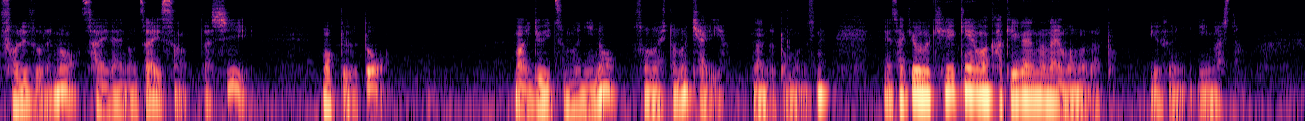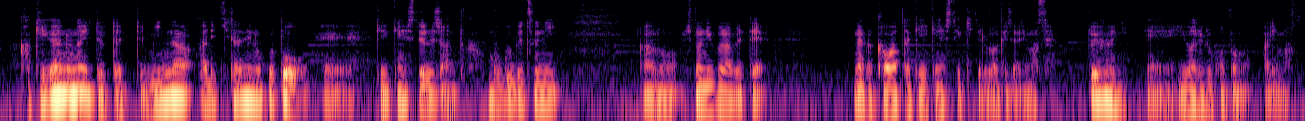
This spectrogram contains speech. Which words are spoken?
それぞれの最大の財産だしもっと言うとまあ唯一無二のその人のキャリアなんだと思うんですね。先ほど経験はかけがえのないものだというふうに言いました。かけがえのないって言ったってみんなありきたりのことを、えー、経験してるじゃんとか。僕別にあの人に比べてなんか変わった経験してきてるわけじゃありません。というふうに、えー、言われることもあります。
